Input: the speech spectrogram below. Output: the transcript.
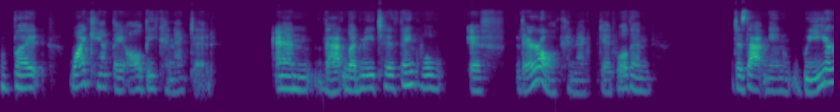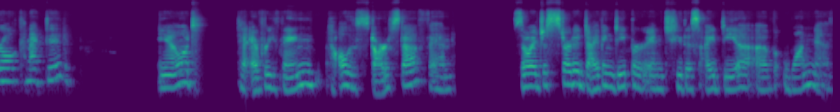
but why can't they all be connected? And that led me to think, well, if they're all connected, well, then does that mean we are all connected? You know, to, everything, to all the star stuff. And so I just started diving deeper into this idea of oneness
